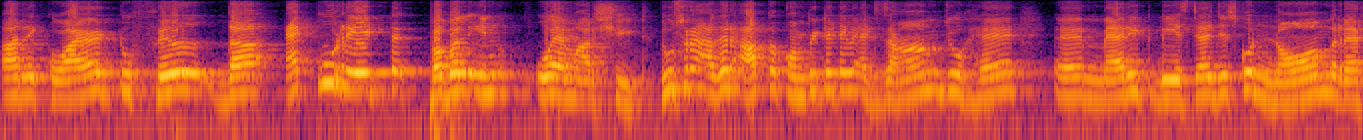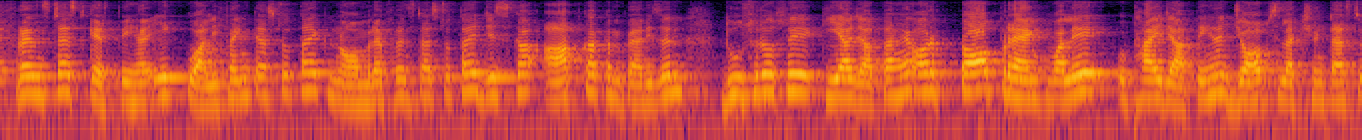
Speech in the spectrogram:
are required to fill the accurate bubble in O M R sheet दूसरा, अगर आपका कॉम्पिटेटिव एग्ज़ाम जो है मेरिट बेस्ड है, जिसको नॉम रेफरेंस टेस्ट कहते हैं, एक क्वालिफाइंग टेस्ट होता है, एक नॉम रेफरेंस टेस्ट होता है, जिसका आपका कंपैरिजन दूसरों से किया जाता है और टॉप रैंक वाले उठाए जाते हैं जॉब सिलेक्शन टेस्ट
